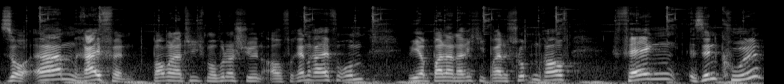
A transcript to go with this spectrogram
So, ähm, Reifen. Bauen wir natürlich mal wunderschön auf Rennreifen um. Wir ballern da richtig breite Schluppen drauf. Felgen sind cool.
